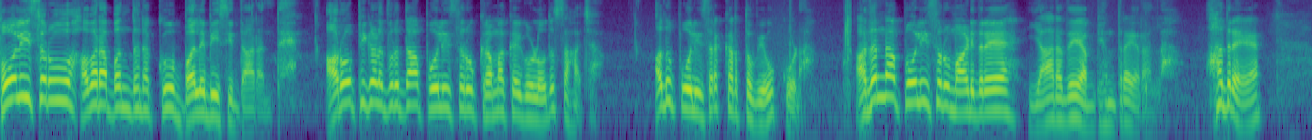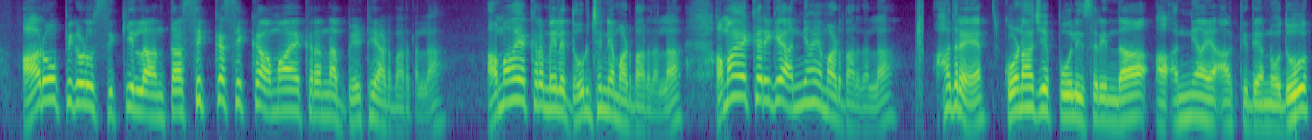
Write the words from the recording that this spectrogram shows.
ಪೊಲೀಸರು ಅವರ ಬಂಧನಕ್ಕೂ ಬಲೆ ಬೀಸಿದ್ದಾರಂತೆ. ಆರೋಪಿಗಳ ವಿರುದ್ಧ ಪೊಲೀಸರು ಕ್ರಮ ಕೈಗೊಳ್ಳೋದು ಸಹಜ. ಅದು ಪೊಲೀಸರ ಕರ್ತವ್ಯವೂ ಕೂಡ. ಅದನ್ನ ಪೊಲೀಸರು ಮಾಡಿದರೆ ಯಾರದೇ ಅಭ್ಯಂತರ ಇರಲ್ಲ. ಆದರೆ ಆರೋಪಿಗಳು ಸಿಕ್ಕಿಲ್ಲ ಅಂತ ಸಿಕ್ಕ ಸಿಕ್ಕ ಅಮಾಯಕರನ್ನ ಬೇಟೆಯಾಡಬಾರ್ದಲ್ಲ ಅಮಾಯಕರ ಮೇಲೆ ದೌರ್ಜನ್ಯ ಮಾಡಬಾರ್ದಲ್ಲ. ಅಮಾಯಕರಿಗೆ ಅನ್ಯಾಯ ಮಾಡಬಾರ್ದಲ್ಲ. ಆದರೆ ಕೋಣಾಜೆ ಪೊಲೀಸರಿಂದ ಆ ಅನ್ಯಾಯ ಆಗ್ತಿದೆ ಅನ್ನೋದು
